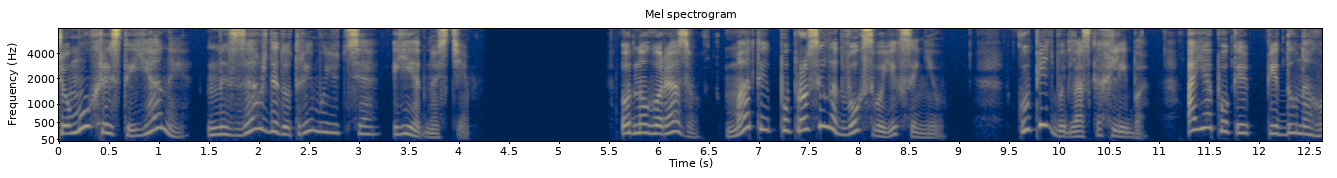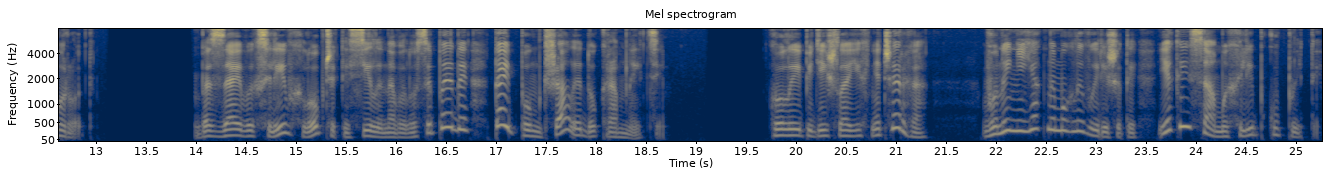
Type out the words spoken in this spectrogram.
Чому християни не завжди дотримуються єдності? Одного разу мати попросила двох своїх синів Купіть, будь ласка, хліба, а я поки піду на город. Без зайвих слів хлопчики сіли на велосипеди та й помчали до крамниці. Коли підійшла їхня черга, вони ніяк не могли вирішити, який саме хліб купити.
